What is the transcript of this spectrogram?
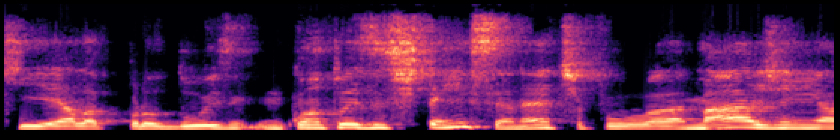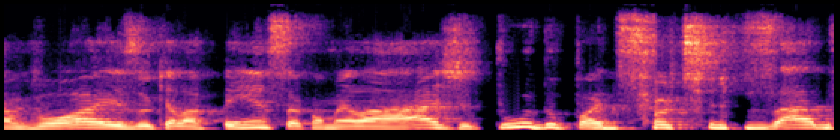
que ela produz enquanto existência, né? Tipo, a imagem, a voz, o que ela pensa, como ela age, tudo pode ser utilizado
